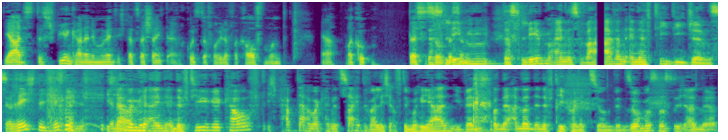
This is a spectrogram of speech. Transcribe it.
ja das, das spielen kann an dem Moment. Ich werde es wahrscheinlich dann einfach kurz davor wieder verkaufen und ja, mal gucken. Das, ist das so Leben, das Leben eines wahren NFT-DJs. Richtig, richtig. ich genau. habe mir ein NFT gekauft. Ich habe da aber keine Zeit, weil ich auf dem realen Event von der anderen NFT-Kollektion bin. So muss das sich anhören.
